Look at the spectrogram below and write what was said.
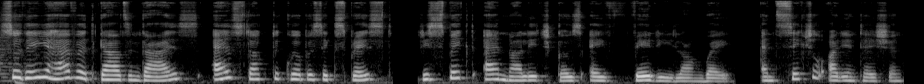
So there you have it, gals and guys. As Dr. Cobus expressed, Respect and knowledge goes a very long way. and sexual orientation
